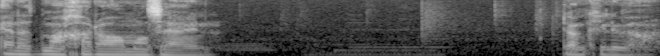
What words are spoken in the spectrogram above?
en het mag er allemaal zijn. Dank jullie wel.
